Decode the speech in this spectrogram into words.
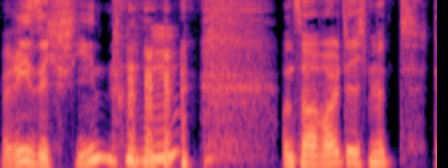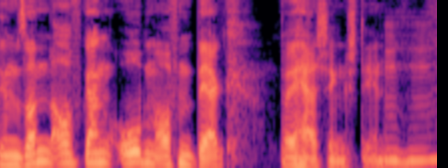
riesig schien. Mhm. Und zwar wollte ich mit dem Sonnenaufgang oben auf dem Berg bei Hersching stehen. Mhm.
